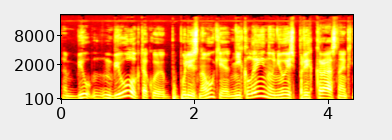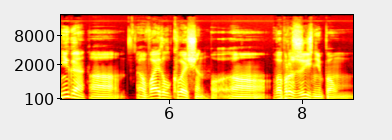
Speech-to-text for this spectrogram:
биолог, такой популист науки, Ник Лейн, у него есть прекрасная книга а, Vital Question, а, вопрос жизни, по-моему,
